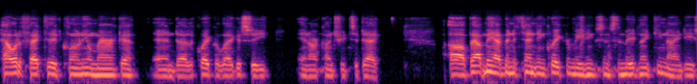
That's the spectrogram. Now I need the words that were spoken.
how it affected colonial America, and uh, the Quaker legacy in our country today. Uh, about me, I've been attending Quaker meetings since the mid 1990s.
